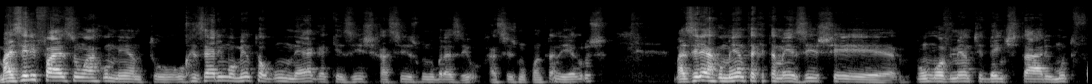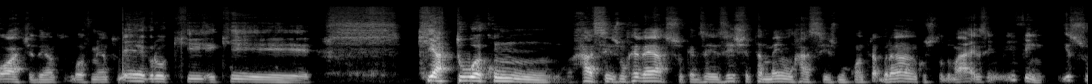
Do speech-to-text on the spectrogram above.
mas ele faz um argumento. O Rizera, em momento algum, nega que existe racismo no Brasil, racismo contra negros, mas ele argumenta que também existe um movimento identitário muito forte dentro do movimento negro, que, que, que atua com racismo reverso, quer dizer, existe também um racismo contra brancos, tudo mais. Enfim, isso,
